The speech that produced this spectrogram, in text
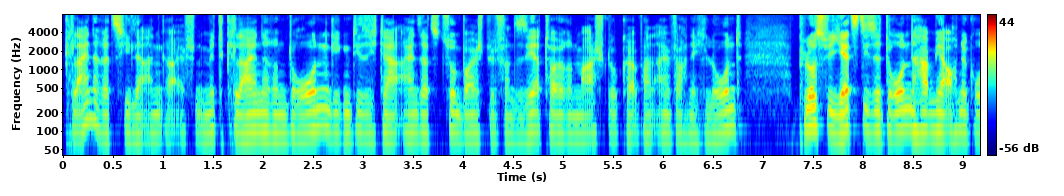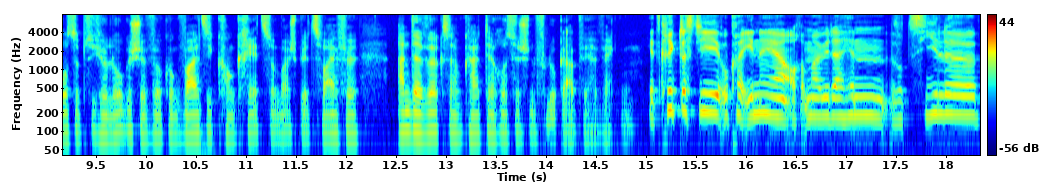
kleinere Ziele angreifen mit kleineren Drohnen, gegen die sich der Einsatz zum Beispiel von sehr teuren Marschflugkörpern einfach nicht lohnt. Plus wie jetzt, diese Drohnen haben ja auch eine große psychologische Wirkung, weil sie konkret zum Beispiel Zweifel an der Wirksamkeit der russischen Flugabwehr wecken. Jetzt kriegt es die Ukraine ja auch immer wieder hin, so Ziele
